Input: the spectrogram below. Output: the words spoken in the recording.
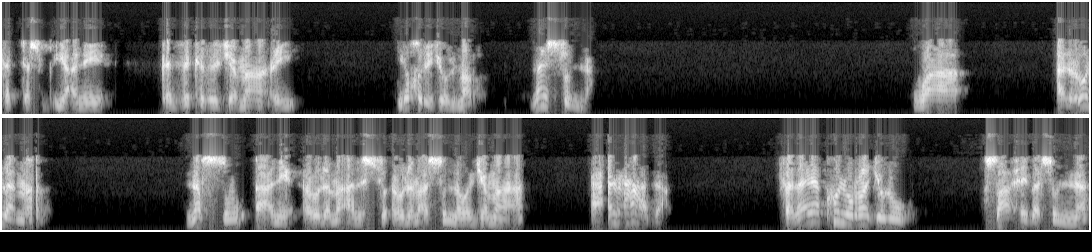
كالتسب يعني كالذكر الجماعي يخرج المرء من السنة. والعلماء نصوا يعني علماء علماء السنة والجماعة عن هذا. فلا يكون الرجل صاحب سنة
